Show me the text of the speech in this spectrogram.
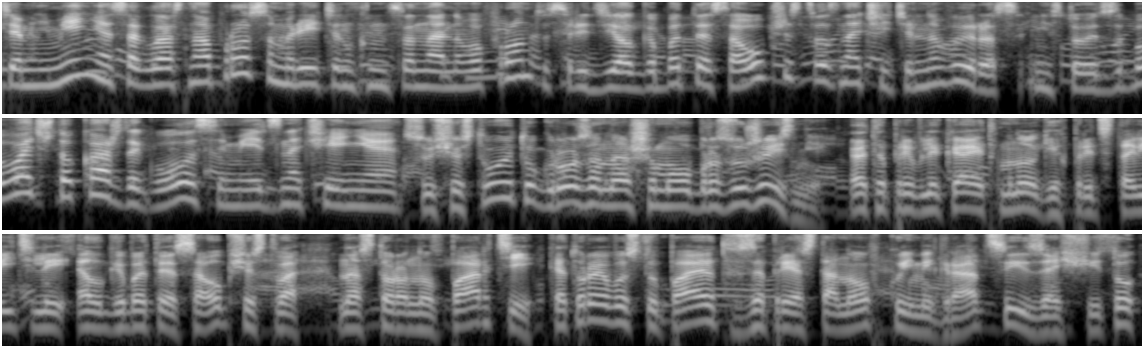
Тем не менее, согласно опросам, рейтинг Национального фронта среди ЛГБТ-сообщества значительно вырос. Не стоит забывать, что каждый голос имеет значение. Существует угроза нашему образу жизни. Это привлекает многих представителей ЛГБТ-сообщества на сторону партий, которые выступают за приостановку иммиграции и защиту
